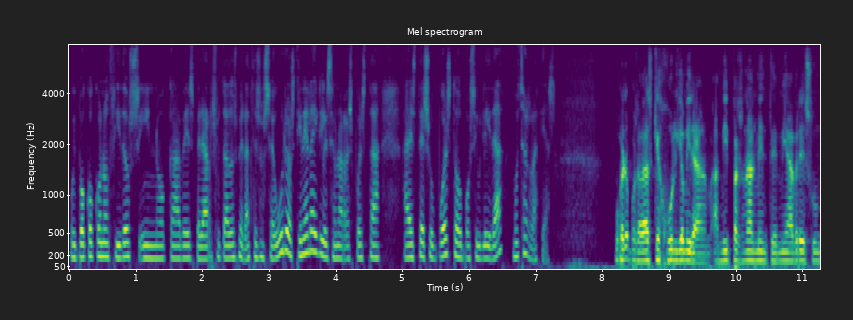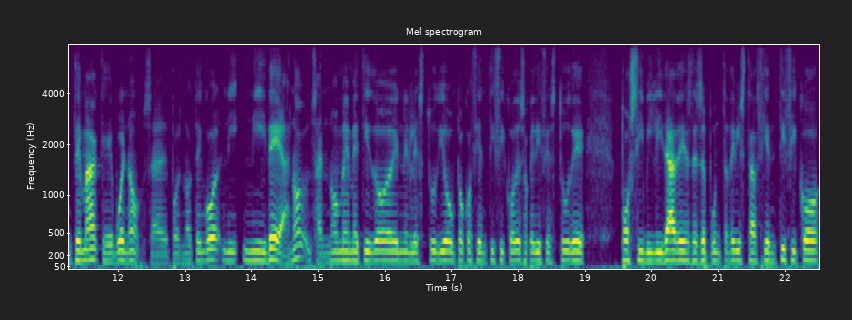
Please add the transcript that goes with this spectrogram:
muy poco conocidos y no cabe esperar resultados veraces o seguros. ¿Tiene la Iglesia una respuesta a este supuesto o posibilidad? Muchas gracias. Bueno, pues la verdad es que Julio, mira, a mí personalmente me abres un tema que, bueno, pues no tengo ni, ni idea, ¿no? O sea, no me he metido en el estudio un poco científico de eso que dices tú, de posibilidades desde el punto de vista científico,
